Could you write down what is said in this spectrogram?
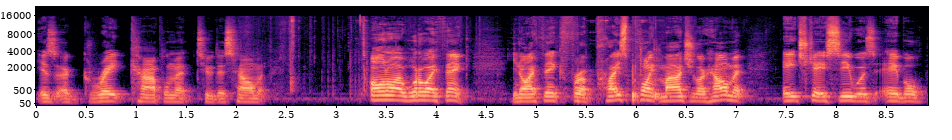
is a great complement to this helmet. Oh no, what do I think? You know, I think for a price point modular helmet, HJC was able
